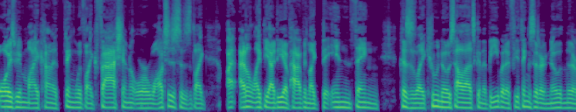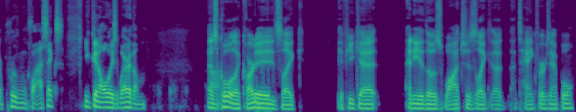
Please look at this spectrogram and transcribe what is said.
always, been my kind of thing with like fashion or watches is like I, I don't like the idea of having like the in thing because like who knows how that's gonna be. But if you things that are known that are proven classics, you can always wear them. That's Uh, cool. Like Cartier is like, if you get any of those watches, like a, a tank, for example,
